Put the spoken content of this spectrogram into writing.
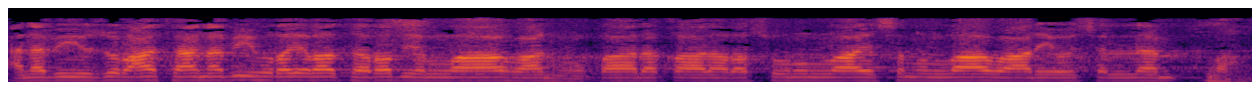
عن أبي زرعة عن أبي هريرة رضي الله عنه قال قال رسول الله صلى الله عليه وسلم اللهم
